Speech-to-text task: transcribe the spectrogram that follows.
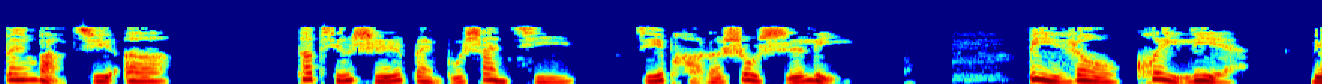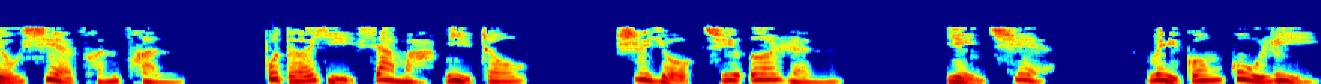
奔往居阿。他平时本不善骑，即跑了数十里。臂肉溃裂，流血涔涔，不得已下马密州。是有居阿人隐却，魏公故立，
